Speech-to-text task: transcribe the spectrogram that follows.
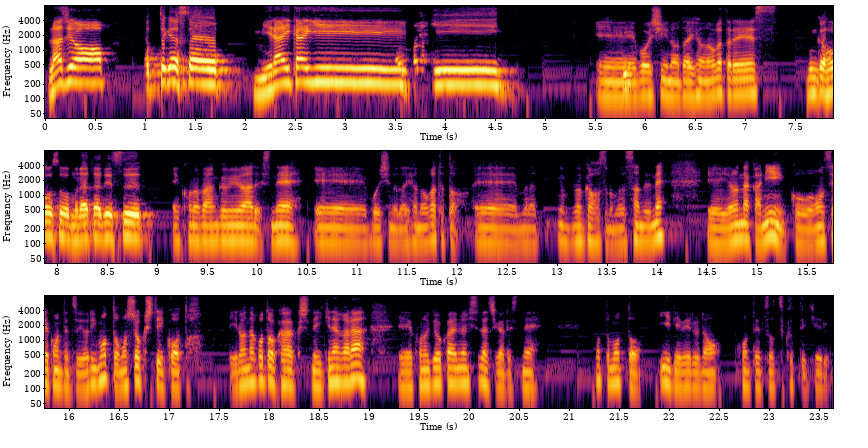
ラジオポッドキャスト未来会議、はいえー Voicyの代表の尾形です。文化放送村田です。えーこの番組はですね、えー Voicyの代表の尾形と、えー村文化放送の村田さんでね、えー世の中にこう音声コンテンツをよりもっと面白くしていこうと、いろんなことを科学していきながら、えーこの業界の人たちがですね、もっともっといいレベルのコンテンツを作っていける。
